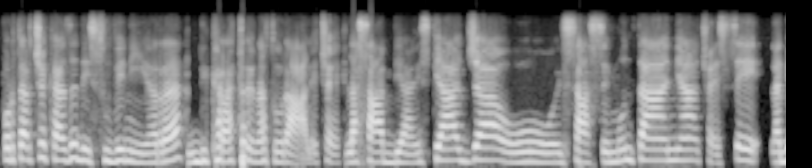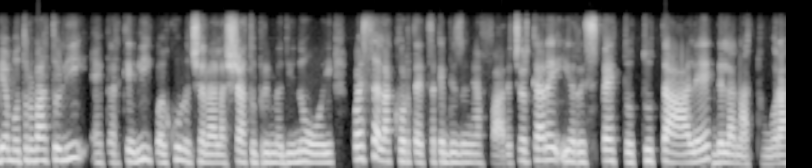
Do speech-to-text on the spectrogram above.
portarci a casa dei souvenir di carattere naturale, cioè la sabbia in spiaggia o il sasso in montagna, cioè se l'abbiamo trovato lì è perché lì qualcuno ce l'ha lasciato prima di noi. Questa è l'accortezza che bisogna fare, cercare il rispetto totale della natura.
